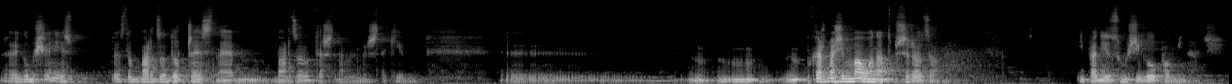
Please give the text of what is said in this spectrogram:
że jego myślenie jest często bardzo doczesne, bardzo też nawet wręcz takie yy, w każdym razie mało nadprzyrodzone. I Pan Jezus musi go upominać.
